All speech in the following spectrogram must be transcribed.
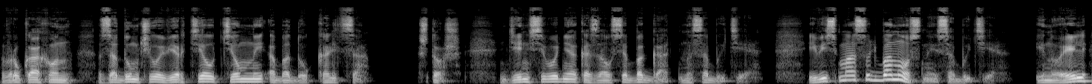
В руках он задумчиво вертел темный ободок кольца. Что ж, день сегодня оказался богат на события. И весьма судьбоносные события. И Ноэль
